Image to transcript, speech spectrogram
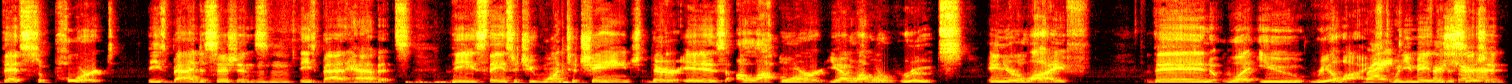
that support these bad decisions, mm-hmm. these bad habits, these things that you want to change. There is a lot more, you have a lot more roots in your life than what you realized right, when you made the decision. Sure.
